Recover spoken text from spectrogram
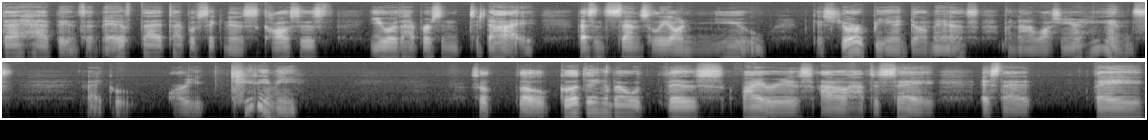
that happens, and if that type of sickness causes you or that person to die, that's essentially on you. Because you're being dumbass, but not washing your hands. Like, are you kidding me? So the good thing about this virus, I'll have to say, is that they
